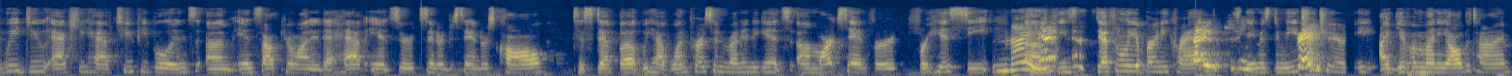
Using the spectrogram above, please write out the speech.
that we do actually have two people in um, in South Carolina that have answered Senator Sanders' call to step up. We have one person running against um, Mark Sanford for his seat. Nice. Um, he's definitely a Bernie crat. His name is Dimitri Cherny. I give him money all the time.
